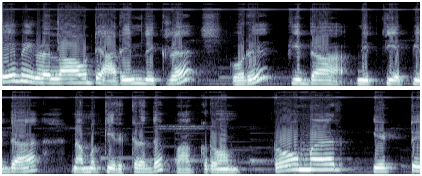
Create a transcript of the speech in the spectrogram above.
தேவைகள் எல்லாவற்றையும் அறிந்திருக்கிற ஒரு பிதா நித்திய பிதா நமக்கு இருக்கிறத பார்க்குறோம். ரோமர் எட்டு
